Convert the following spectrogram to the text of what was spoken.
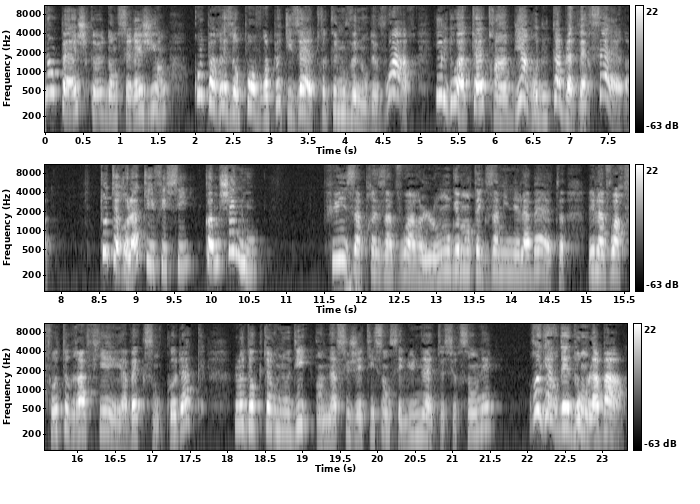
N'empêche que, dans ces régions, comparés aux pauvres petits êtres que nous venons de voir, il doit être un bien redoutable adversaire. Tout est relatif ici, comme chez nous. Puis, après avoir longuement examiné la bête et l'avoir photographiée avec son Kodak, le docteur nous dit, en assujettissant ses lunettes sur son nez Regardez donc là-bas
